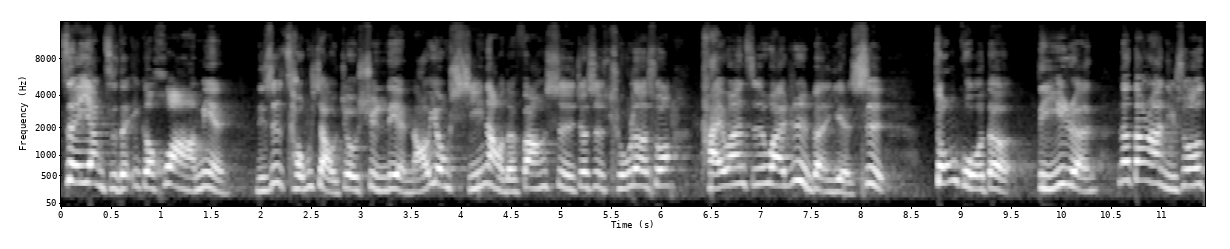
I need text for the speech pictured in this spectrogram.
这样子的一个画面，你是从小就训练，然后用洗脑的方式，就是除了说台湾之外，日本也是中国的敌人。那当然，你说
